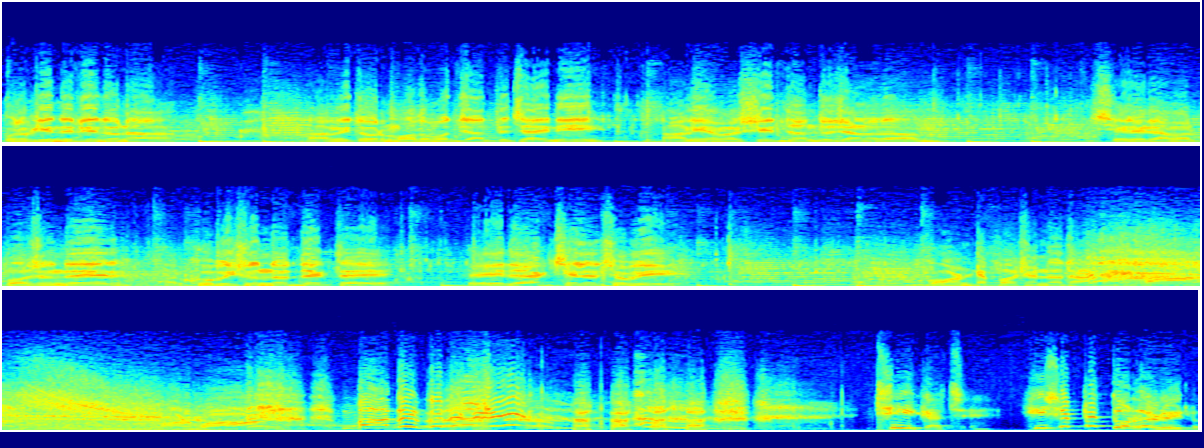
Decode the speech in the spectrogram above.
কোনো কিন্তু কিন্তু না। আমি তোর মতামত জানতে চাইনি আমি আমার সিদ্ধান্ত জানালাম। ছেলেটা আমার পছন্দের আর খুবই সুন্দর দেখতে। এই দেখ ছেলের ছবি। কোনটা পছন্দ ঠিক আছে হিসাবটা তোলা রইল।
